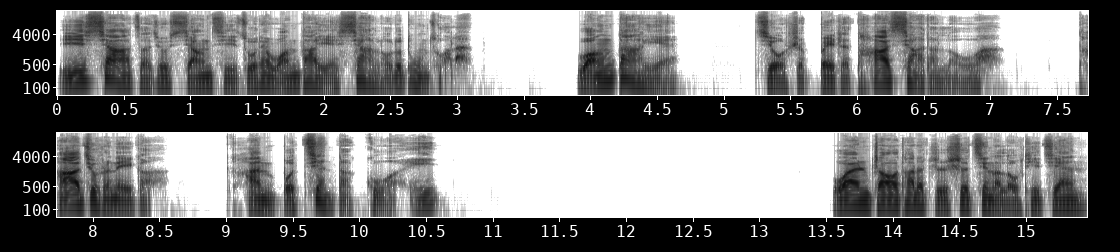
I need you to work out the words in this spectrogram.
一下子就想起昨天王大爷下楼的动作了。王大爷就是背着他下的楼啊，他就是那个看不见的鬼。我按照他的指示进了楼梯间，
